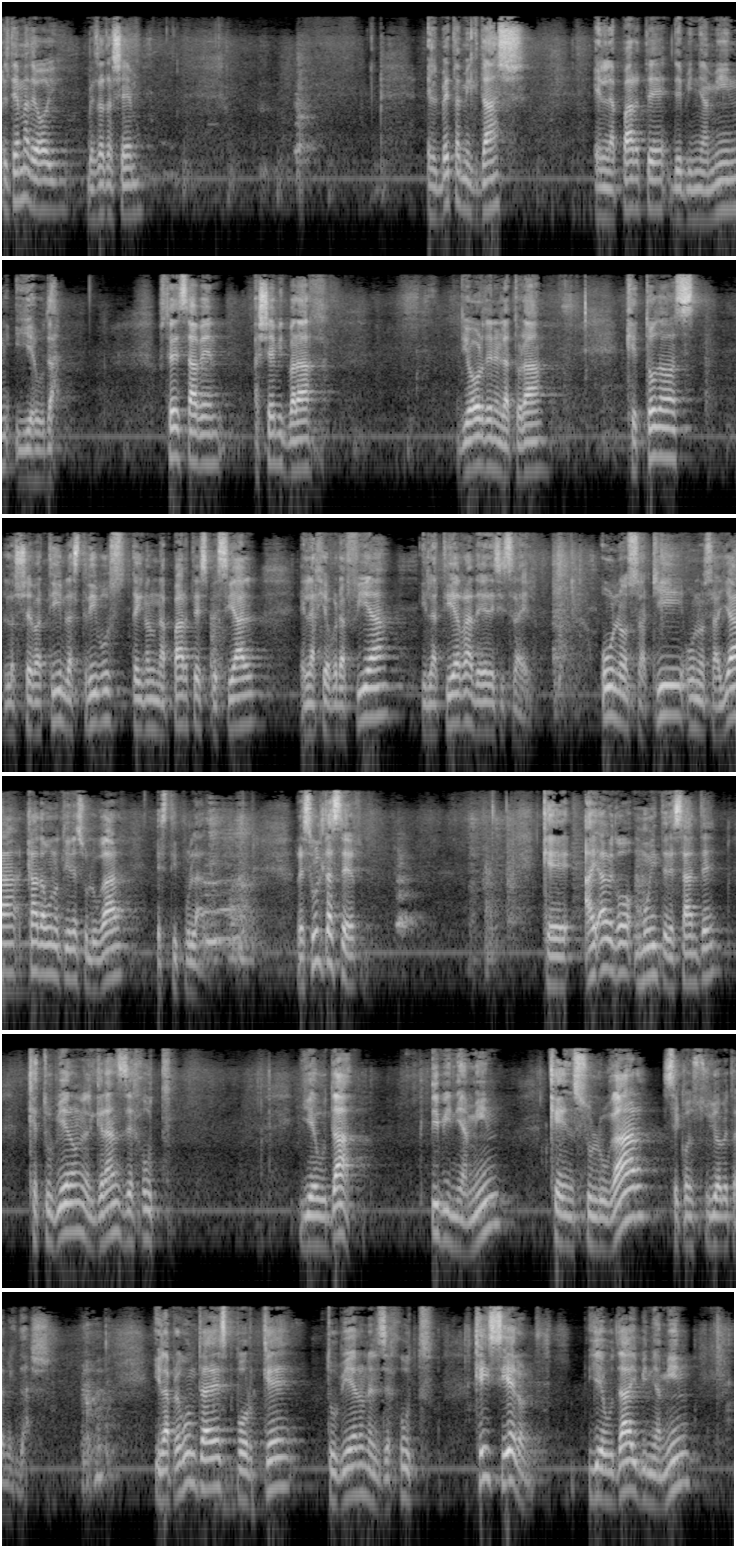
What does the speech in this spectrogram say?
El tema de hoy, Besat Hashem, el Bet Mikdash en la parte de Binyamin y Yehuda. Ustedes saben, Hashem Itbaraj dio orden en la Torah que todas los Shevatim, las tribus, tengan una parte especial en la geografía y la tierra de Eres Israel unos aquí, unos allá, cada uno tiene su lugar estipulado. Resulta ser que hay algo muy interesante que tuvieron el gran Zehut, Yehudá y Binyamin, que en su lugar se construyó Betamikdash. Y la pregunta es, ¿por qué tuvieron el Zehut? ¿Qué hicieron? Yehudá y Binyamin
